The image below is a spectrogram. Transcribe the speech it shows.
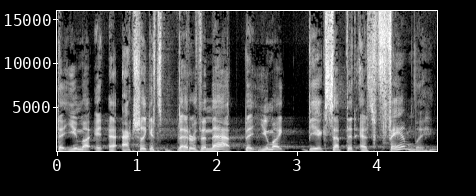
that you might, it actually gets better than that, that you might be accepted as family.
